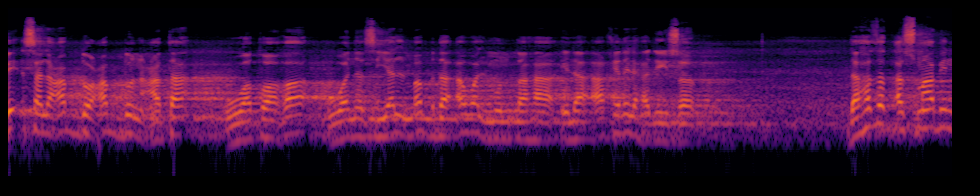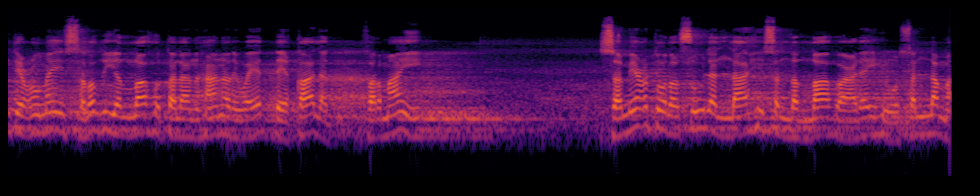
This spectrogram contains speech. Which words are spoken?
بئس العبد عبد عتى وطغى ونسي المبدأ والمنتهى إلى آخر الحديث د حضرت اسماء بنت عمیس رضی الله تعالی عنها نه روایت ده قالت فرمایي سمعت رسول الله صلی الله علیه وسلم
